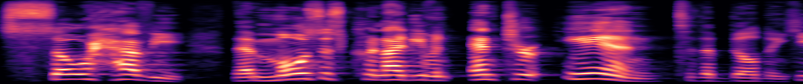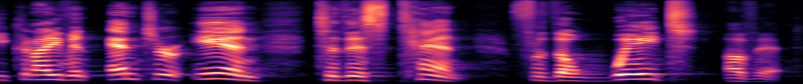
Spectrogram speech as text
so heavy, that Moses could not even enter into the building. He could not even enter into this tent for the weight of it.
